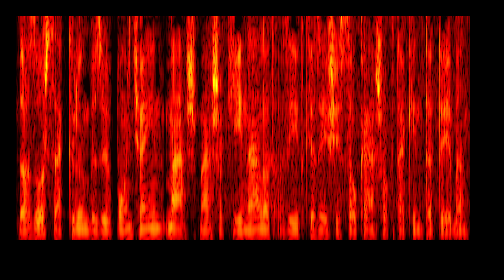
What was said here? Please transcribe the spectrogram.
de az ország különböző pontjain más-más a kínálat az étkezési szokások tekintetében.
